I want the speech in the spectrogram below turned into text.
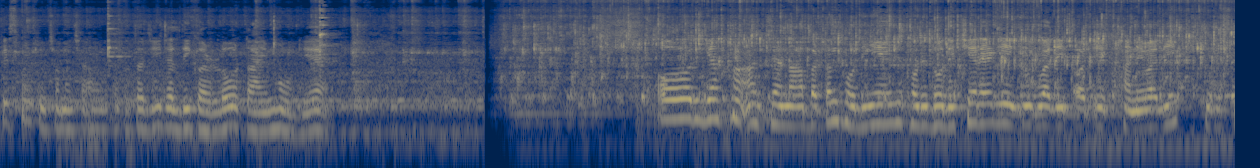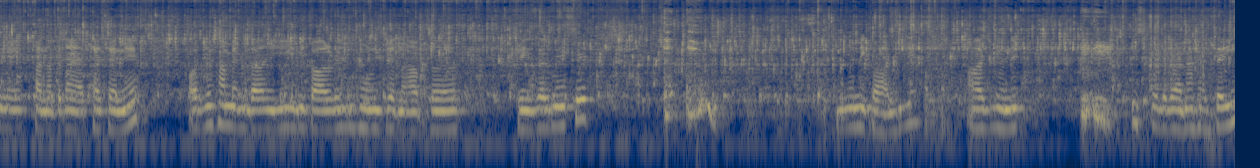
किसमें क्यों चमच? आ रहा था जी, जल्दी कर लो टाइम हो गया है और यहाँ जनाब बर्तन धो लिए हैं। ये थोड़ी दो डिचियाँ रह गई दूध वाली और एक खाने वाली, जिसमें खाना बनाया था चने। और यहाँ मैं ये निकाल रही हूँ जनाब फ्रीज़र में से। ये निकाल लिए। आज मैंने इसको लगाना है दही।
